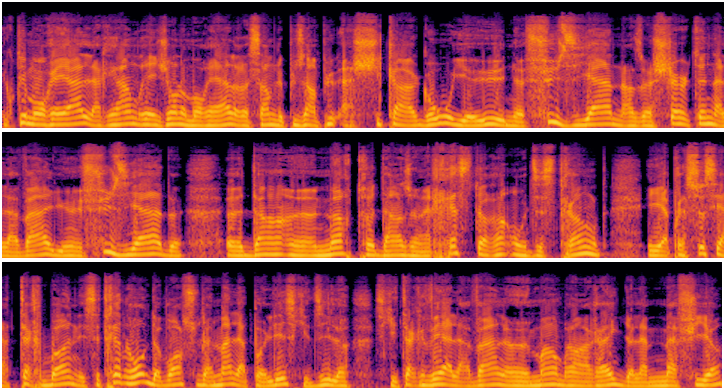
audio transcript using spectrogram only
Écoutez, Montréal, la grande région de Montréal ressemble de plus en plus à Chicago. Il y a eu une fusillade dans un Sheraton à Laval. Il y a eu une fusillade euh, dans un meurtre dans un restaurant au 10-30. Et après ça, c'est à Terrebonne. Et c'est très drôle de voir soudainement la police qui dit là, ce qui est arrivé à Laval, un membre en règle de la mafia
